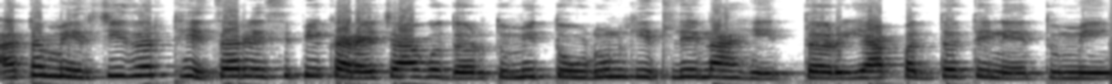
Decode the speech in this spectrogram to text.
आता मिरची जर ठेचा रेसिपी करायच्या अगोदर तुम्ही तोडून घेतली नाही तर या पद्धतीने तुम्ही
